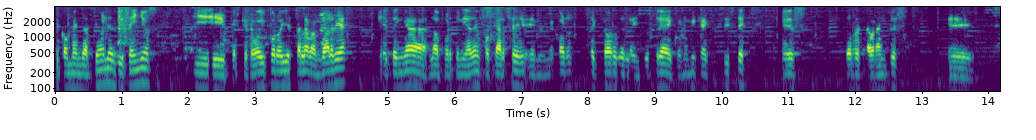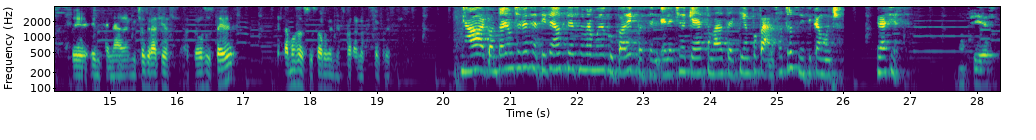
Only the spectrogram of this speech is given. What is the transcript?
recomendaciones, diseños y pues que hoy por hoy está a la vanguardia, que tenga la oportunidad de enfocarse en el mejor sector de la industria económica que existe, que es los restaurantes eh, de Ensenada. Muchas gracias a todos ustedes. Estamos a sus órdenes para lo que se ofrezca. No, al contrario, muchas gracias a ti. Sabemos que eres un hombre muy ocupado y pues el, hecho de que hayas tomado el tiempo para nosotros significa mucho. Gracias. Así es.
